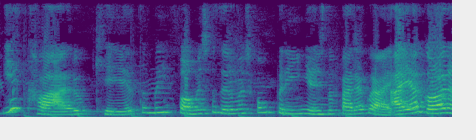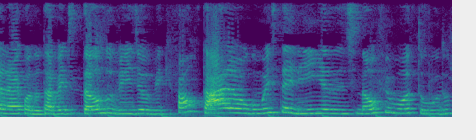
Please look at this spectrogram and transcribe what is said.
e é claro que também fomos fazer umas comprinhas no Paraguai. Aí agora, né, quando eu tava editando o vídeo, eu vi que faltaram algumas ceninhas, a gente não filmou tudo,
